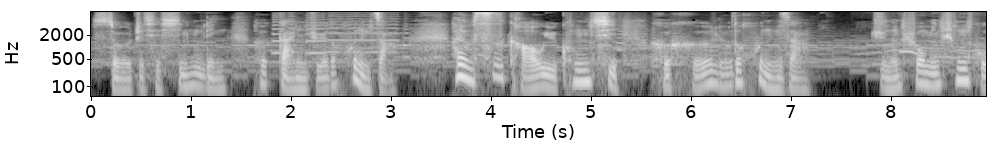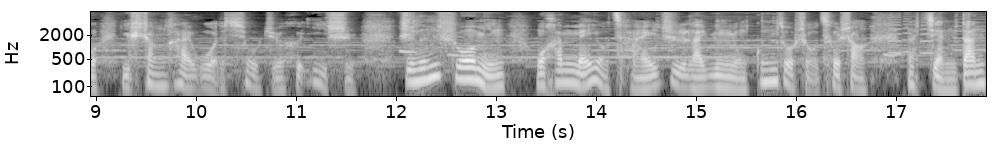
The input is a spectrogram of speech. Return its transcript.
所有这些心灵和感觉的混杂，还有思考与空气和河流的混杂，只能说明生活已伤害我的嗅觉和意识，只能说明我还没有才智来运用工作手册上那简单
